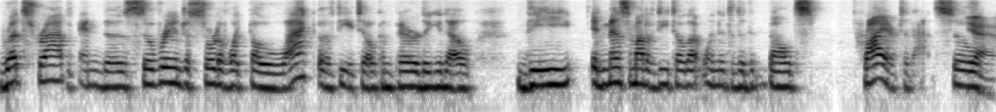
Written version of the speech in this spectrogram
red strap and the silvery and just sort of like the lack of detail compared to you know the immense amount of detail that went into the belts prior to that. So Yeah,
